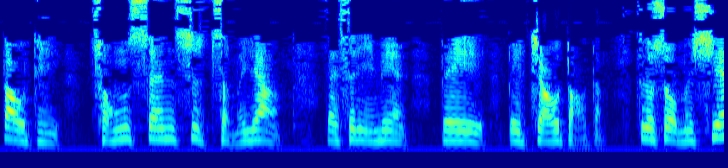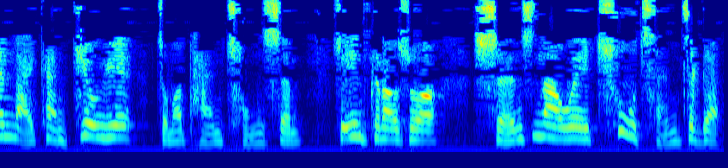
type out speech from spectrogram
到底重生是怎么样在圣里面被被教导的。这个时候，我们先来看旧约怎么谈重生。所以，因此看到说，神是那位促成这个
